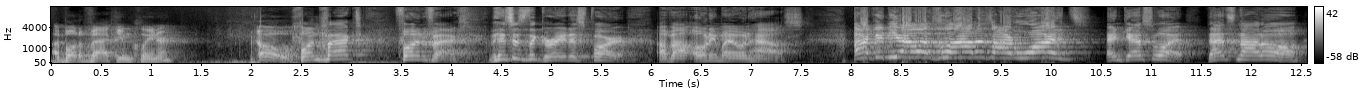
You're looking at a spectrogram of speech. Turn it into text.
I bought a vacuum cleaner. Oh, fun fact, fun fact. This is the greatest part about owning my own house. I can yell as loud as I want! And guess what? That's not all.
